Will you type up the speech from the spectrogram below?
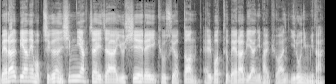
메라비안의 법칙은 심리학자이자 UCLA 교수였던 엘버트 메라비안이 발표한 이론입니다.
